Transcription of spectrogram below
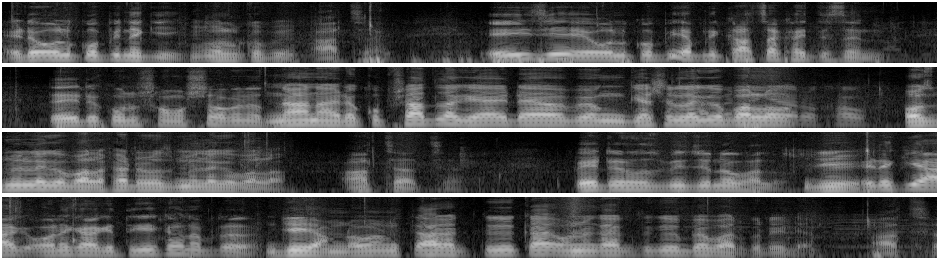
এটা ওলকপি নাকি? ওলকপি। আচ্ছা। এই যে ওলকপি আপনি কাঁচা খাইতেছেন তা এটা কোনো সমস্যা হবে না না না এটা খুব স্বাদ লাগে এটা এবং গ্যাসের লাগে ভালো হজমি লাগে ভালো ফ্যাটের হজমি লাগে ভালো। আচ্ছা আচ্ছা। পেটের হজমির জন্য ভালো। জি। এটা কি অনেক আগে থেকে খান আপনারা? জি আমরা অনেক আগ থেকে খাই, অনেক আগ থেকে ব্যবহার করি এটা। আচ্ছা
